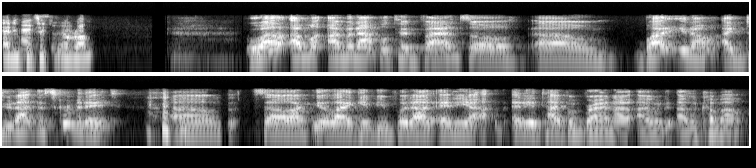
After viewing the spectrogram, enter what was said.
Any particular Excellent. rum? Well, I'm a, I'm an Appleton fan, so um, but you know I do not discriminate. Um, so I feel like if you put out any uh, any type of brand, I, I would I would come out.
